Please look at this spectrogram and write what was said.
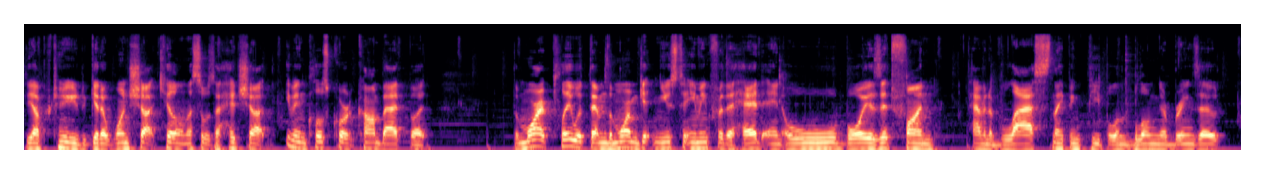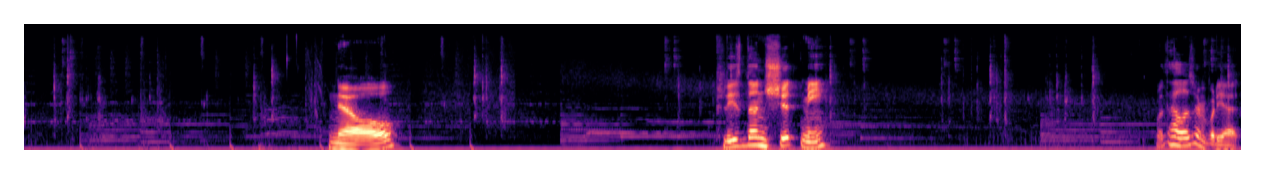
the opportunity to get a one-shot kill unless it was a headshot, even close quarter combat, but the more I play with them, the more I'm getting used to aiming for the head, and oh boy is it fun having a blast sniping people and blowing their brains out. No. Please don't shoot me. Where the hell is everybody at?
